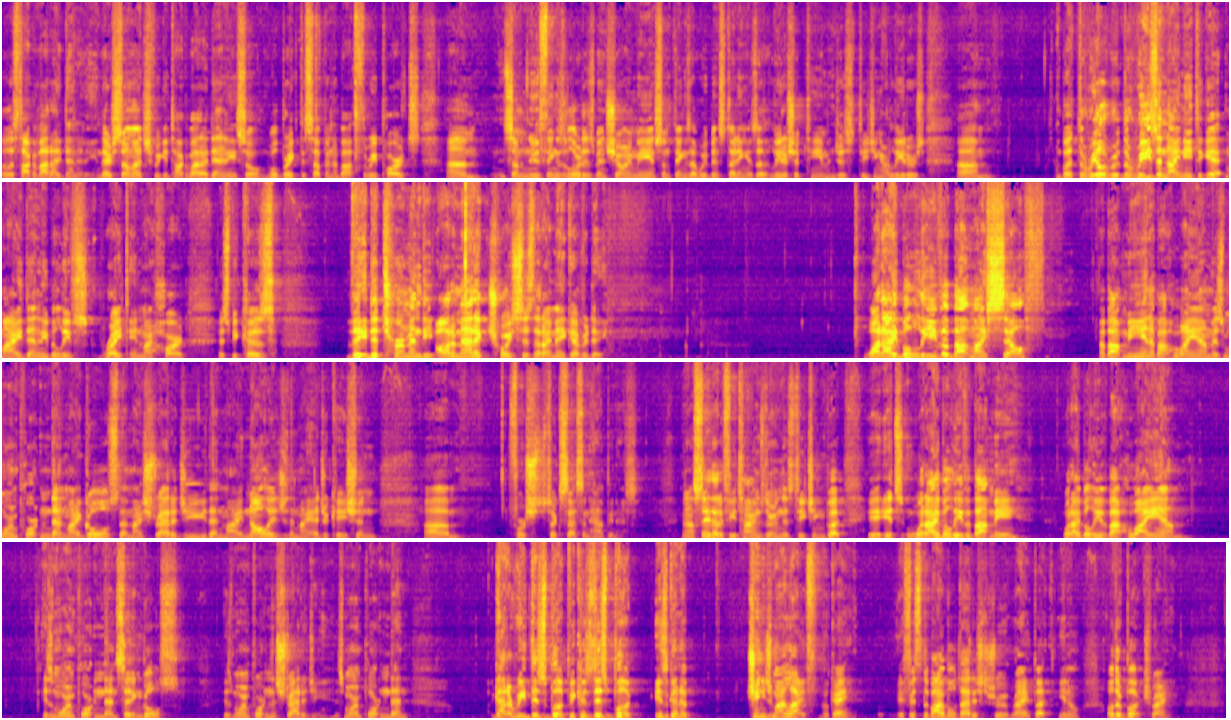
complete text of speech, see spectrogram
So let's talk about identity. There's so much we can talk about identity, so we'll break this up in about three parts. Um, some new things the Lord has been showing me, and some things that we've been studying as a leadership team and just teaching our leaders. Um, but the real, the reason I need to get my identity beliefs right in my heart is because they determine the automatic choices that I make every day. What I believe about myself, about me, and about who I am is more important than my goals, than my strategy, than my knowledge, than my education um, for success and happiness. And I'll say that a few times during this teaching, but it's what I believe about me, what I believe about who I am, is more important than setting goals, is more important than strategy, is more important than, I gotta read this book because this book is gonna change my life, okay? If it's the Bible, that is true, right? But, you know, other books, right?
